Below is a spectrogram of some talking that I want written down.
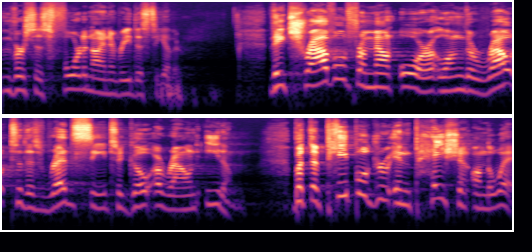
verses 4 to 9, and read this together. They traveled from Mount Hor along the route to the Red Sea to go around Edom. But the people grew impatient on the way.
